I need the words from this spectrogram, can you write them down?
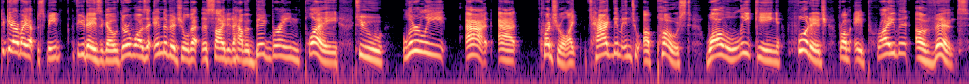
to get everybody up to speed, a few days ago, there was an individual that decided to have a big brain play to literally at at Crunchyroll, like, tagged them into a post while leaking footage from a private event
